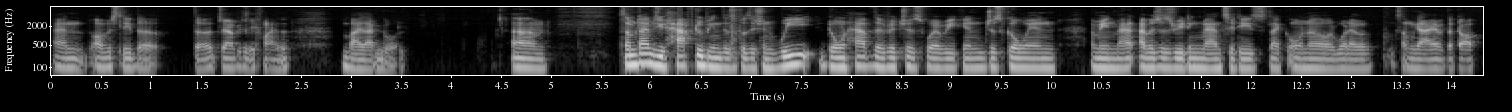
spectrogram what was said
and obviously the the Champions League final by that goal. Um, sometimes you have to be in this position. We don't have the riches where we can just go in. I mean, Man, I was just reading Man City's like owner or whatever, some guy at the top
